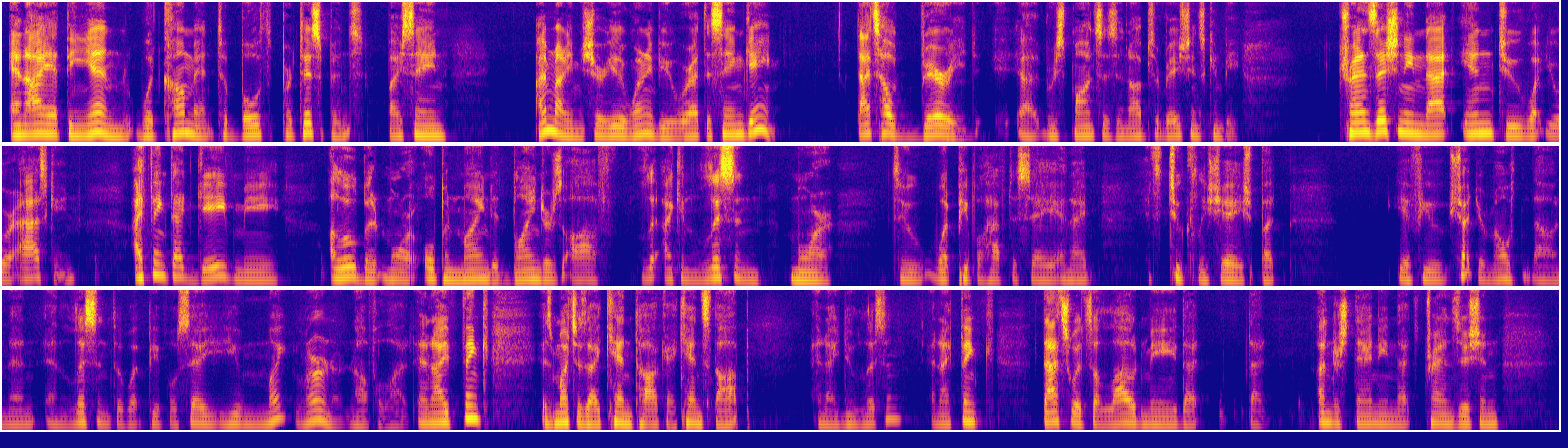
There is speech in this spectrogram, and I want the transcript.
and I at the end would comment to both participants by saying, "I'm not even sure either one of you were at the same game." That's how varied uh, responses and observations can be. Transitioning that into what you were asking, I think that gave me a little bit more open minded, blinders off. I can listen more to what people have to say. And I, it's too cliche, but if you shut your mouth now and, then and listen to what people say, you might learn an awful lot. And I think as much as I can talk, I can stop and I do listen. And I think that's what's allowed me that that understanding, that transition.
